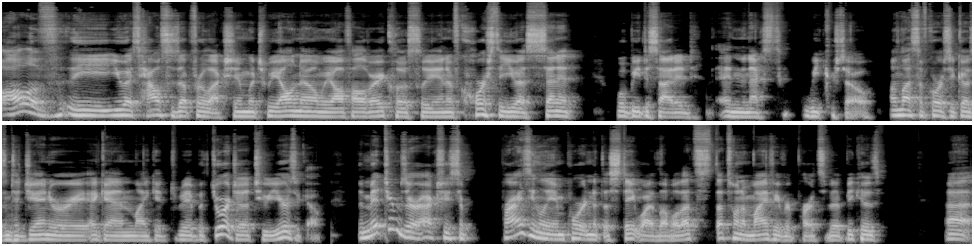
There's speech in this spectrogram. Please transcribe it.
all of the US House is up for election, which we all know and we all follow very closely. And of course, the US Senate will be decided in the next week or so, unless, of course, it goes into January again, like it did with Georgia two years ago. The midterms are actually surprisingly important at the statewide level. That's that's one of my favorite parts of it because uh,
